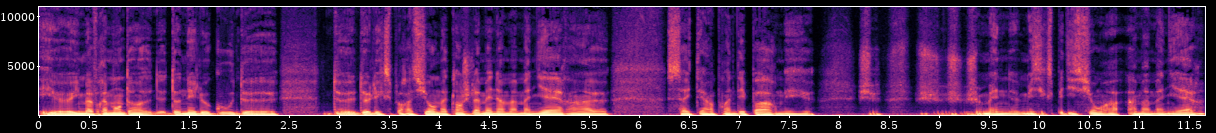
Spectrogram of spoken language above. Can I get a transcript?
et euh, il m'a vraiment donné le goût de de, l'exploration. Maintenant, je l'amène à ma manière. Hein, euh, ça a été un point de départ, mais je, je, mène mes expéditions à, ma manière.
